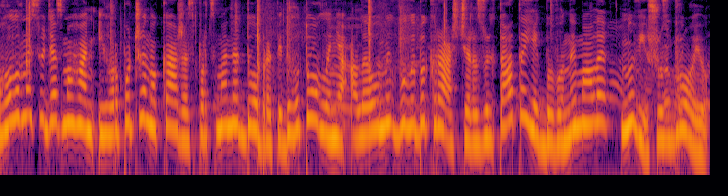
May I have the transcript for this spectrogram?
Головний суддя змагань Ігор Починок каже, спортсмени добре підготовлені, але у них були би кращі результати, якби вони мали новішу зброю.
